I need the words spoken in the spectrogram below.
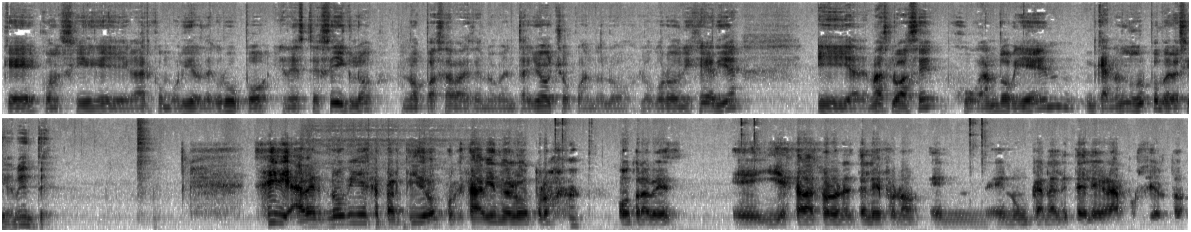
que consigue llegar como líder de grupo en este siglo. No pasaba desde 98 cuando lo logró Nigeria. Y además lo hace jugando bien, ganando un grupo merecidamente. Sí, a ver, no vi ese partido porque estaba viendo el otro otra vez eh, y estaba solo en el teléfono, en, en, un canal de Telegram, por cierto.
